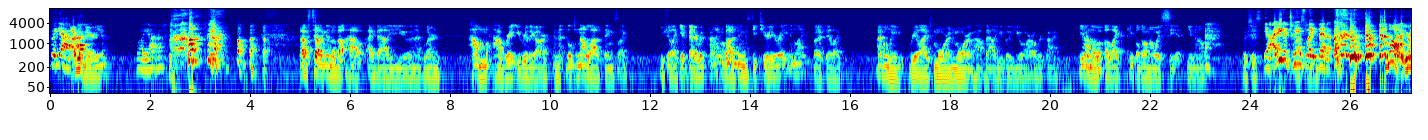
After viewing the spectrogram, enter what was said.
but yeah. I would I- marry you. Well, yeah. I was telling them about how I value you, and I've learned how how great you really are, and that not a lot of things like you feel like get better with time. A lot of Mhm. things deteriorate in life, but I feel like I've only realized more and more of how valuable you are over time, even Oh. though uh, like people don't always see it, you know. which is Yeah, I need to translate better. no, you're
